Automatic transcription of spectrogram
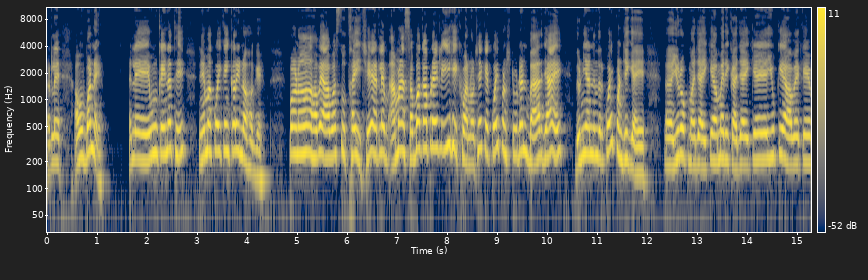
એટલે આવું બને. એટલે એવું કંઈ નથી, ને એમાં કોઈ કંઈ કરી ન શકે પણ હવે આ વસ્તુ થઈ છે, એટલે હમણાં સબક આપણે એટલે એ શીખવાનો છે કે કોઈ પણ સ્ટુડન્ટ બહાર જાય, દુનિયાની અંદર કોઈ પણ જગ્યાએ યુરોપમાં જાય કે અમેરિકા જાય કે યુકે આવે કે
